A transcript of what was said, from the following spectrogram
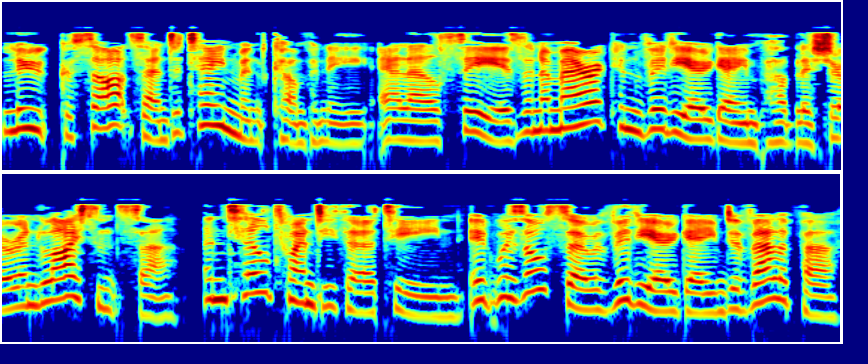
LucasArts Entertainment Company, LLC is an American video game publisher and licensor. Until 2013, it was also a video game developer.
